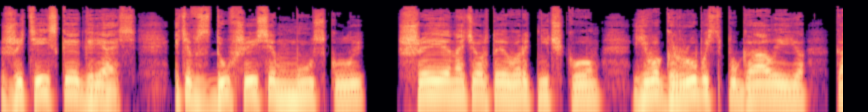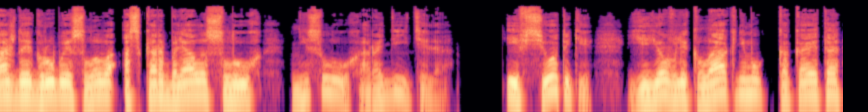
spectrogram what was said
житейская грязь, эти вздувшиеся мускулы, шея, натертая воротничком, его грубость пугала ее, каждое грубое слово оскорбляло слух, не слух, а родителя. И все-таки ее влекла к нему какая-то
